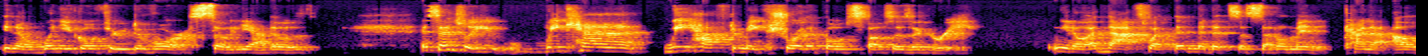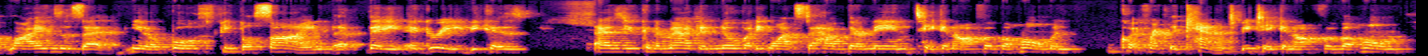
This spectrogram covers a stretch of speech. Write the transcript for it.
you know, when you go through divorce. So yeah, those essentially we can't we have to make sure that both spouses agree you know and that's what the minutes of settlement kind of outlines is that you know both people sign that they agree because as you can imagine nobody wants to have their name taken off of a home and quite frankly can't be taken off of a home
